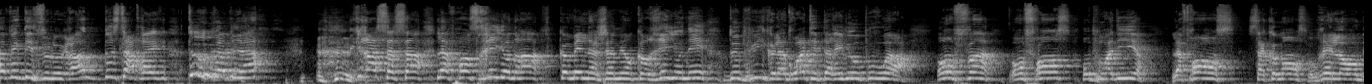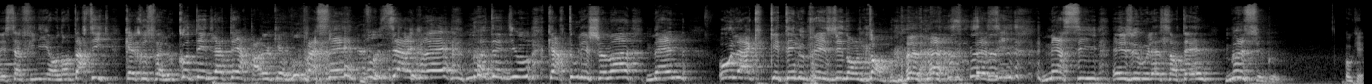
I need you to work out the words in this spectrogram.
avec des hologrammes de Star Trek. Tout va bien Grâce à ça, la France rayonnera comme elle n'a jamais encore rayonné depuis que la droite est arrivée au pouvoir. Enfin, en France, on pourra dire la France, ça commence au Groenland et ça finit en Antarctique, quel que soit le côté de la Terre par lequel vous passez, vous y arriverez, no de car tous les chemins mènent au lac qu'était le PSG dans le temps. Merci et je vous laisse l'antenne, Monsieur Gou. Ok.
